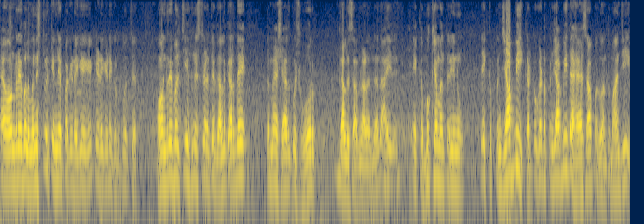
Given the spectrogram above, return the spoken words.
ਇਹ ਆਨਰੇਬਲ ਮਿਨਿਸਟਰ ਕਿੰਨੇ ਪਕੜੇ ਗਏ ਕਿਹੜੇ ਕਿਹੜੇ ਕਰਤੂਤ ਚ? ਆਨਰੇਬਲ ਚੀਫ ਮਿਨਿਸਟਰ ਤੇ ਗੱਲ ਕਰਦੇ, ਤਾਂ ਮੈਂ ਸ਼ਾਇਦ ਕੁਝ ਹੋਰ ਗੱਲ ਸਭ ਨਾਲ ਲੈਂਦਾ ਇੱਕ ਮੁੱਖ ਮੰਤਰੀ ਨੂੰ, ਤੇ ਇੱਕ ਪੰਜਾਬੀ, ਘੱਟੋ ਘੱਟ ਪੰਜਾਬੀ ਤਾਂ ਹੈ ਸਾਹਿਬ ਭਗਵੰਤ ਮਾਨ ਜੀ।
